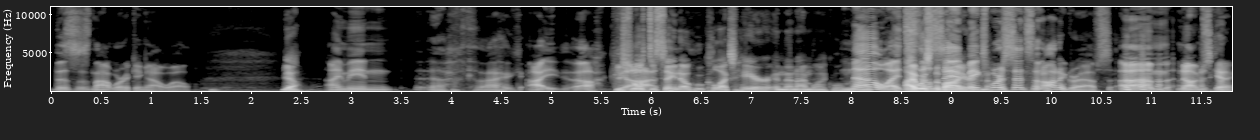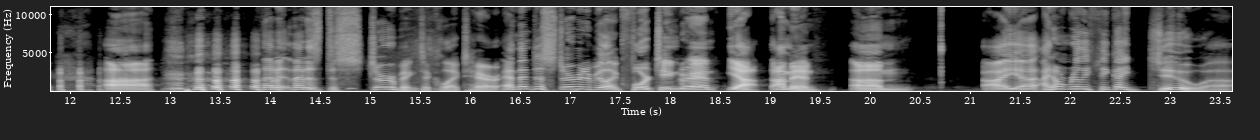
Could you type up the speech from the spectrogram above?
This is not working out well. Yeah. I mean, ugh, I. I. Oh, You're supposed to say no. Who collects hair? And then I'm like, well, No, I'd I was still the say buyer. It makes No. more sense than autographs. Um, no, I'm just kidding. Uh, that i- that is disturbing to collect hair, and then disturbing to be like 14 grand. Yeah, I'm in. Um, I uh, I don't really think I do. Uh,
